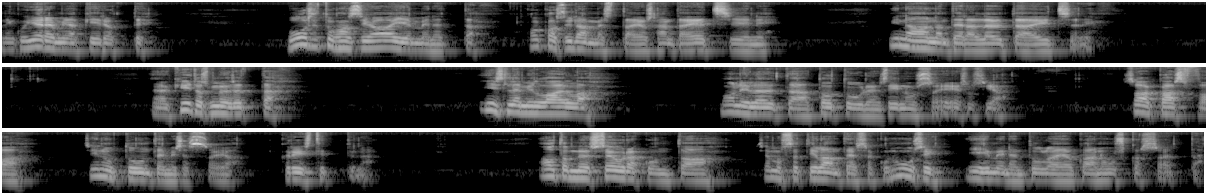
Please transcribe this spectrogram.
niin kuin Jeremia kirjoitti vuosituhansia aiemmin, että koko sydämestä, jos häntä etsii, niin minä annan teidän löytää itseni. Kiitos myös, että islamin lailla moni löytää totuuden sinussa, Jeesus, ja saa kasvaa sinun tuntemisessa ja kristittynä. Auta myös seurakuntaa semmoisessa tilanteessa, kun uusi ihminen tulee, joka on uskossa, että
